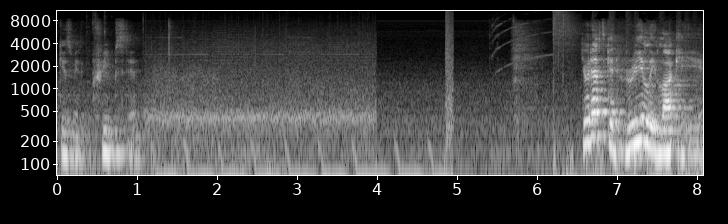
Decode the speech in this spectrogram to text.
gives me the creeps, dude. You would have to get really lucky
